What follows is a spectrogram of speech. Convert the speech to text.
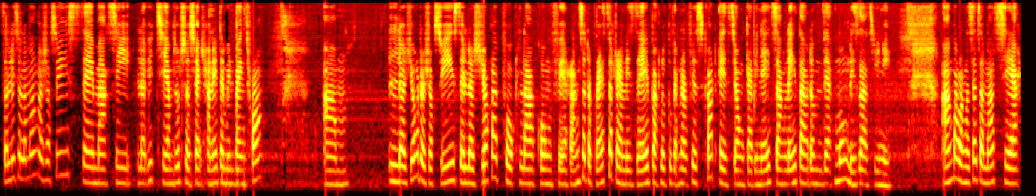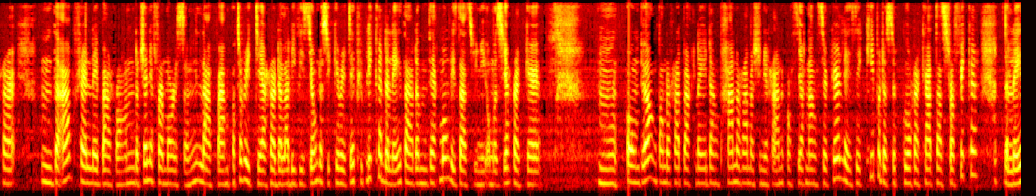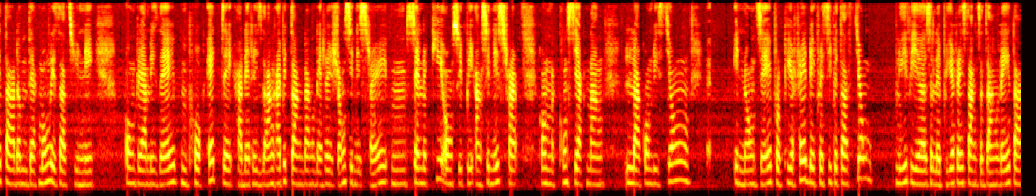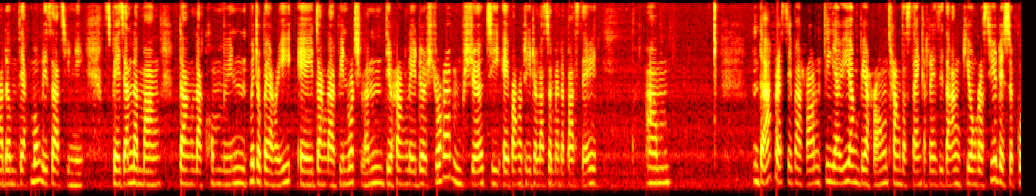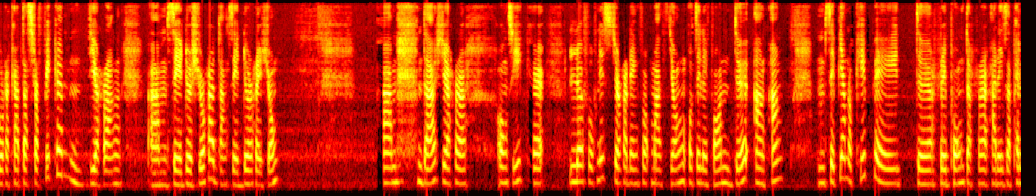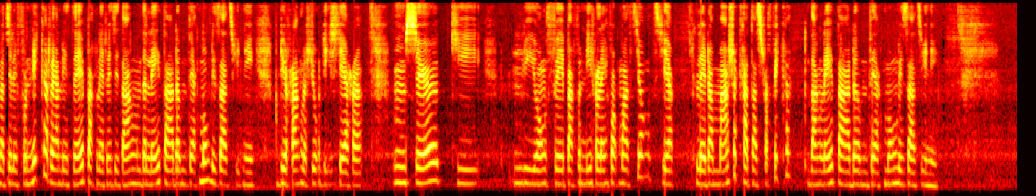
Salut tout le monde, aujourd'hui c'est mardi, le 8e août de cette année 2023. Um, le jour d'aujourd'hui, c'est le jour pour la conférence de presse réalisée par le gouverneur Scott et son cabinet dans l'État de Vermont des États-Unis. En parlant de cette matière, d'après les barons de Jennifer Morrison, la femme autoritaire de la division de sécurité publique de l'État de Vermont des États-Unis, on mesure que on peut entendre parler d'un panorama général concernant ce que les équipes de secours catastrophiques de l'État de Vermont des États-Unis ont réalisé pour aider à des résidents habitants dans les régions sinistrées, celles qui ont subi un sinistre concernant la condition inondée procurée des précipitations pluvieuses les plus récentes dans l'État de Vermont des États-Unis, spécialement dans la commune Middlebury et dans la ville Richland durant les deux jours, jeudi et vendredi de la semaine passée. Um, D'après ces paroles, il y a eu environ 35 résidents qui ont reçu des secours catastrophiques durant um, ces deux jours dans ces deux régions. Um, D'ailleurs, on dit que le fournisseur d'informations au téléphone 211 s'est bien occupé de répondre à des appels téléphoniques réalisés par les résidents de l'État de Vermont des États-Unis durant le jour d'hier. Ceux qui lui ont fait parvenir l'information sur les dommages catastrophiques dans l'État de Vermont des États-Unis.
